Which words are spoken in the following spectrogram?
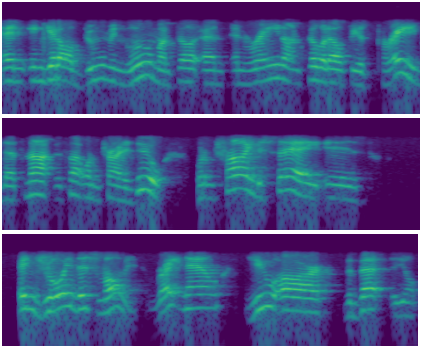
and, and get all doom and gloom on Phil and, and rain on Philadelphia's parade. That's not that's not what I'm trying to do. What I'm trying to say is enjoy this moment. Right now, you are the best. You know,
